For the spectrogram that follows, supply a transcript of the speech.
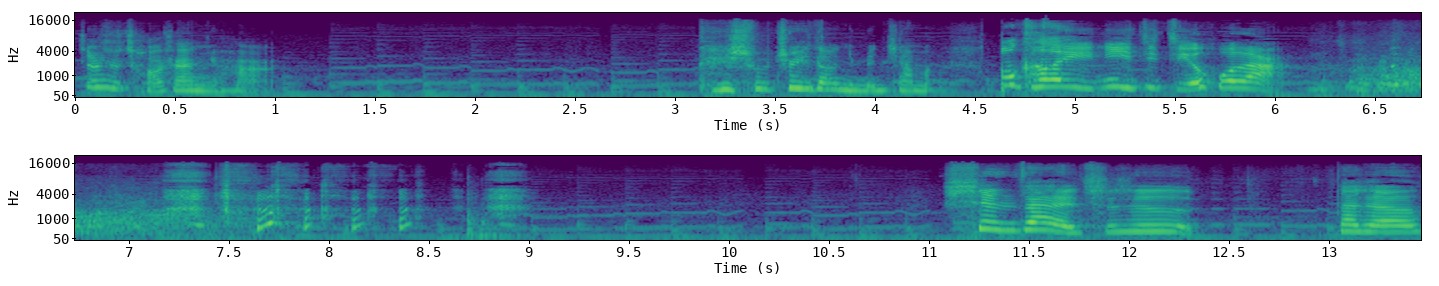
就是潮汕女孩，可以说追到你们家吗？不可以，你已经结婚啦。现在其实大家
